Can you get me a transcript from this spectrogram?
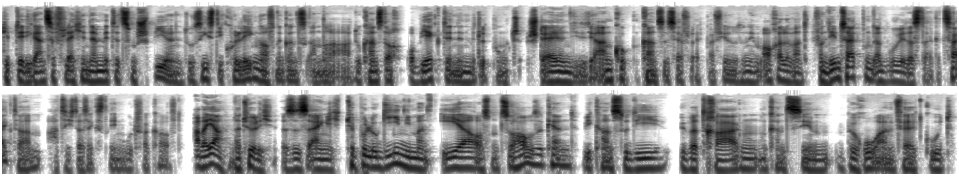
gibt dir die ganze Fläche in der Mitte zum Spielen. Du siehst die Kollegen auf eine ganz andere Art. Du kannst auch Objekte in den Mittelpunkt stellen, die du dir angucken kannst. Das ist ja vielleicht bei vielen Unternehmen auch relevant. Von dem Zeitpunkt an, wo wir das da gezeigt haben, hat sich das extrem gut verkauft. Aber ja, natürlich. Es ist eigentlich Typologien, die man eher aus dem Zuhause kennt. Wie kannst du die übertragen und kannst sie im Büroumfeld gut,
